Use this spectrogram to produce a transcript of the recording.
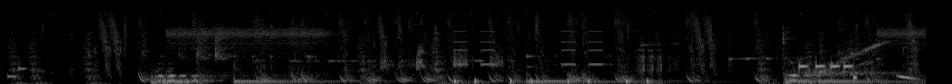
Thank you.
